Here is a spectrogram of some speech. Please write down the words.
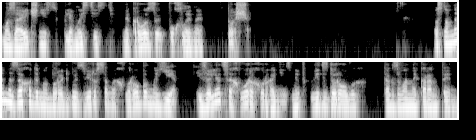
мозаїчність, плямистість, некрози, пухлини тощо. Основними заходами боротьби з вірусами хворобами є ізоляція хворих організмів від здорових, так званий карантин,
